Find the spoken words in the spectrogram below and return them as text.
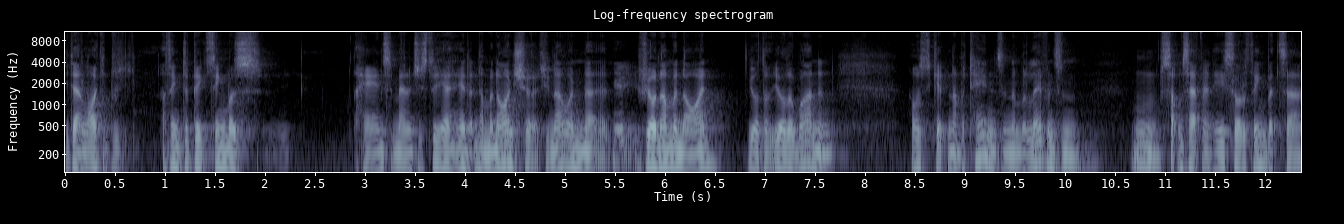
you don't like it. I think the big thing was hands and managers to end at number nine shirt, you know, and uh, Yep. if you're number nine, you're the, you're the one. And I was getting number 10s and number 11s, and mm, something's happening here, sort of thing. But, uh,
